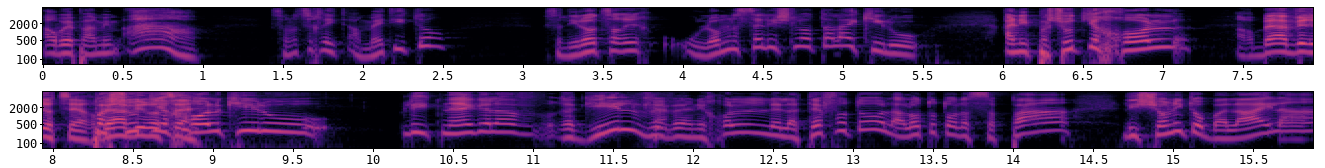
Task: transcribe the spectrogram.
הרבה פעמים, אה, אז אני לא צריך להתעמת איתו? אז אני לא צריך, הוא לא מנסה לשלוט עליי? כאילו, אני פשוט יכול, הרבה אוויר יוצא, הרבה אוויר פשוט יוצא. יכול כאילו להתנהג אליו רגיל, כן. ואני יכול ללטף אותו, להעלות אותו לספה, לישון איתו בלילה.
